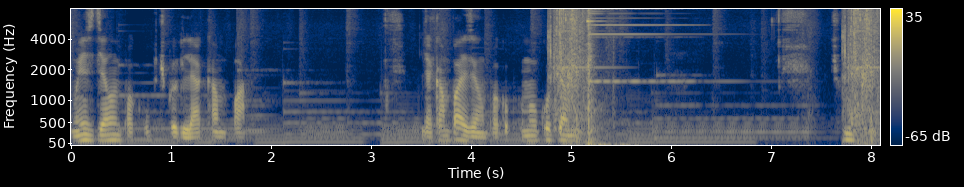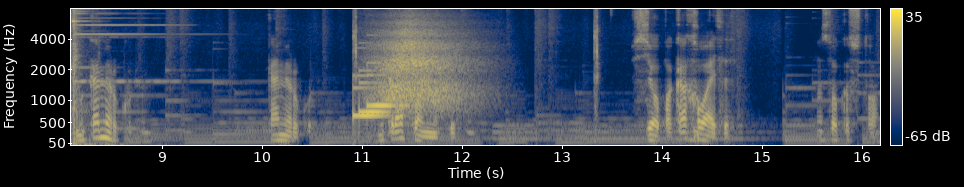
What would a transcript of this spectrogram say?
мы сделаем покупочку для компа. Для компа сделаем покупку. Мы купим... Мы купим? Мы камеру купим. Камеру купим. Микрофон мы купим. Все, пока хватит. На сколько 100.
